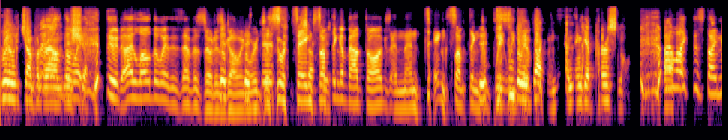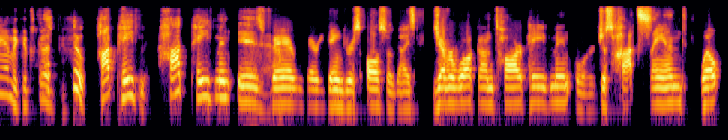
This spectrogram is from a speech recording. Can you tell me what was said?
We're really jumping around this way- show. dude. I love the way this episode is going. We're just we're saying something- about dogs and then saying something completely There you go, different. and then get personal. I uh, like this dynamic. It's good. Too. Hot pavement. Hot pavement is Yeah. very, very dangerous. Also, guys, did you ever walk on tar pavement or just hot sand? Well,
